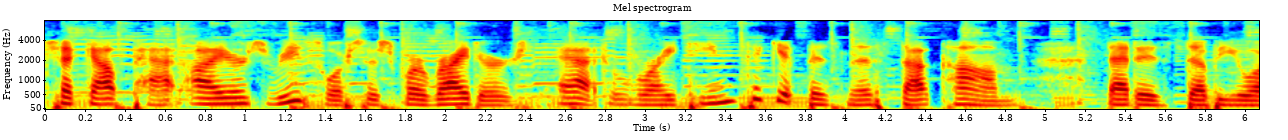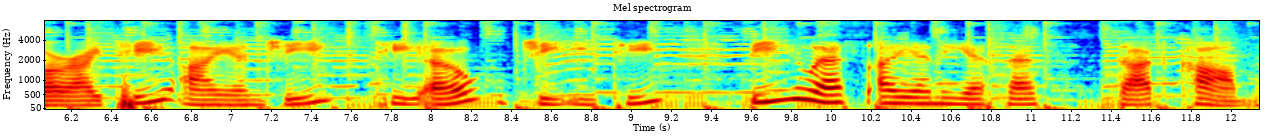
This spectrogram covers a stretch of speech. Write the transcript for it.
Check out Pat Iyer's resources for writers at writingtogetbusiness.com. That is W R I T I N G T O G E T B U S I N E S S dot com.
